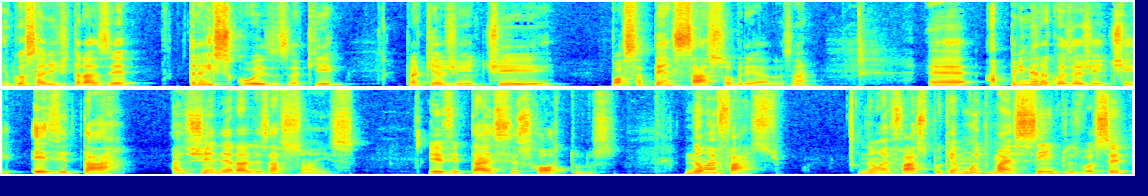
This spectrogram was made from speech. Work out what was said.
eu gostaria de trazer três coisas aqui para que a gente possa pensar sobre elas. Né? É, a primeira coisa é a gente evitar as generalizações, evitar esses rótulos. Não é fácil. Não é fácil porque é muito mais simples você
